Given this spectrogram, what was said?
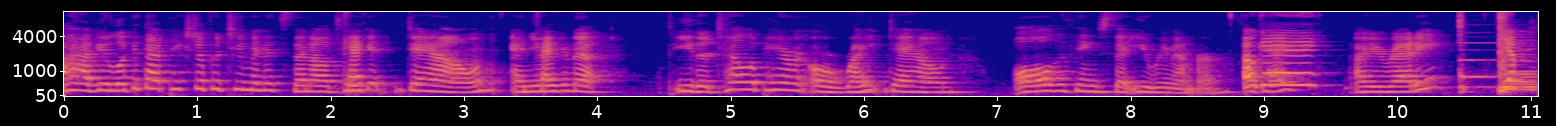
I'll have you look at that picture for two minutes, then I'll take Okay. it down, and you're Okay. gonna either tell a parent or write down all the things that you remember. Okay. Are you ready? Yep.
